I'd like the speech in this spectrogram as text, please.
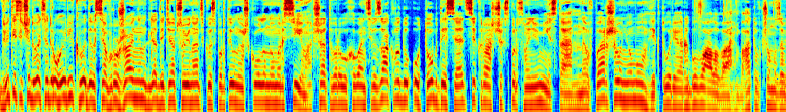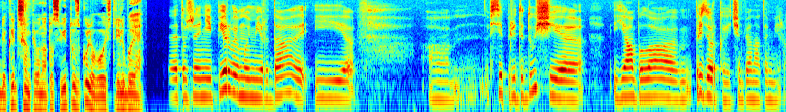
2022 рік видався врожайним для дитячо-юнацької спортивної школи номер 7 Четверо вихованців закладу у топ 10 кращих спортсменів міста. Не вперше у ньому Вікторія Рибовалова. Багато в чому завдяки чемпіонату світу з кульової стрільби. Это уже не первый мой мир, да, и а, все предыдущие я была призеркой чемпионата мира.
